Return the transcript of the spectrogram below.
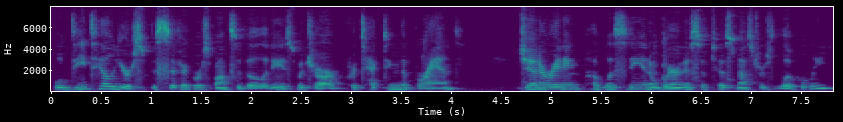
We'll detail your specific responsibilities, which are protecting the brand, generating publicity and awareness of Toastmasters locally,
